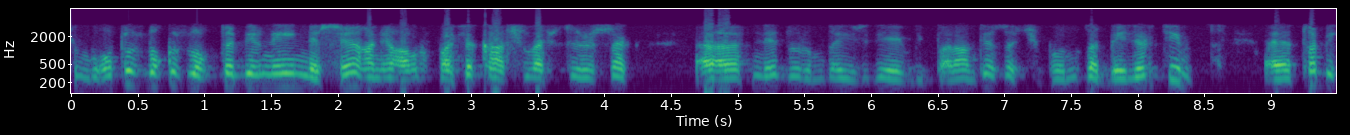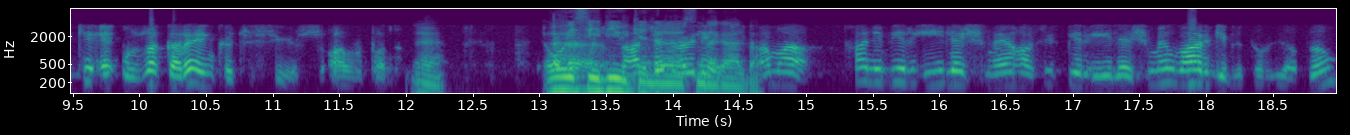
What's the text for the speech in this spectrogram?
Şimdi 39.1 neyin nesi? Hani Avrupa ile karşılaştırırsak e, ne durumdayız diye bir parantez açıp onu da belirteyim. E, tabii ki e, uzak ara en kötüsüyüz Avrupa'nın. Evet. OECD ee, ülkeleri arasında galiba. Ama hani bir iyileşme, hafif bir iyileşme var gibi duruyordu.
